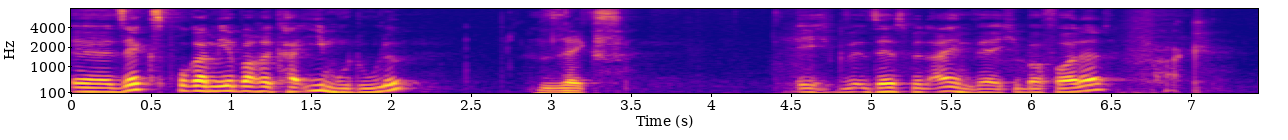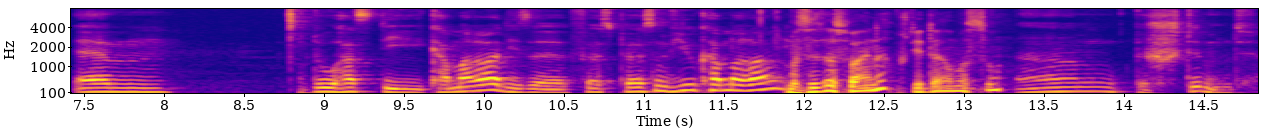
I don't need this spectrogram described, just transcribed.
äh, sechs programmierbare KI-Module. Sechs. Ich, selbst mit einem wäre ich überfordert. Fuck. Ähm, du hast die Kamera, diese First-Person-View-Kamera. Was ist das für eine? Steht da irgendwas zu? Ähm, bestimmt.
